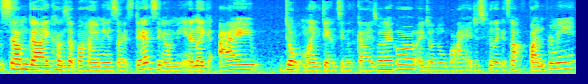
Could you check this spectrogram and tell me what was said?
some guy comes up behind me and starts dancing on me. And like I don't like dancing with guys when I go out. I don't know why. I just feel like it's not fun for me.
